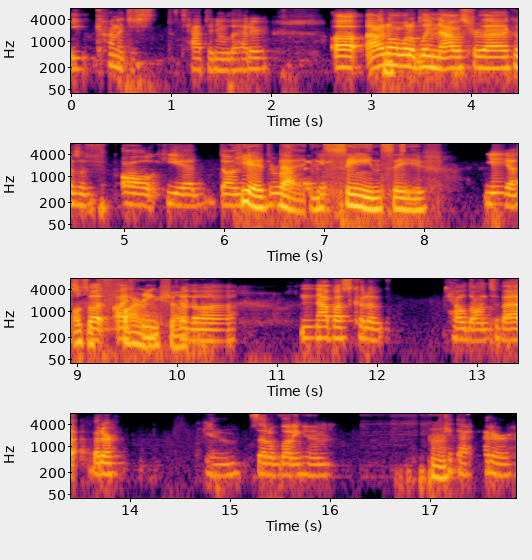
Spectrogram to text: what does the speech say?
He kind of just tapped it in with a header. Uh, I don't want to blame Navas for that because of all he had done. He had throughout that game. insane save. Yes, Also but I think shot. uh, Navas could have held on to that better instead of letting him Hmm. get that header.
